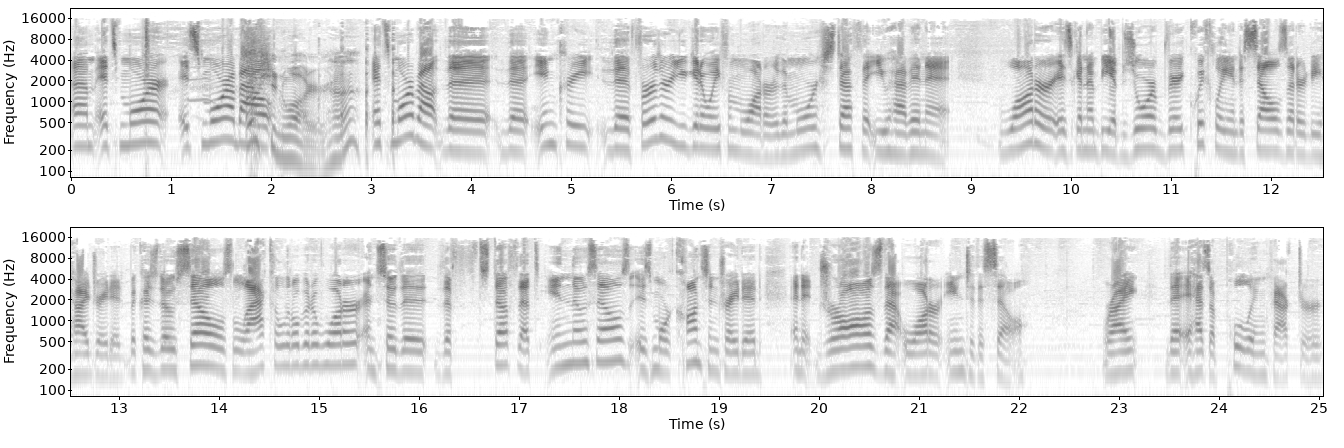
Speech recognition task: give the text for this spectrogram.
Um, it's more. It's more about. ocean water, huh? It's more about the the increase. The further you get away from water, the more stuff that you have in it. Water is going to be absorbed very quickly into cells that are dehydrated because those cells lack a little bit of water, and so the the stuff that's in those cells is more concentrated, and it draws that water into the cell. Right? That it has a pulling factor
